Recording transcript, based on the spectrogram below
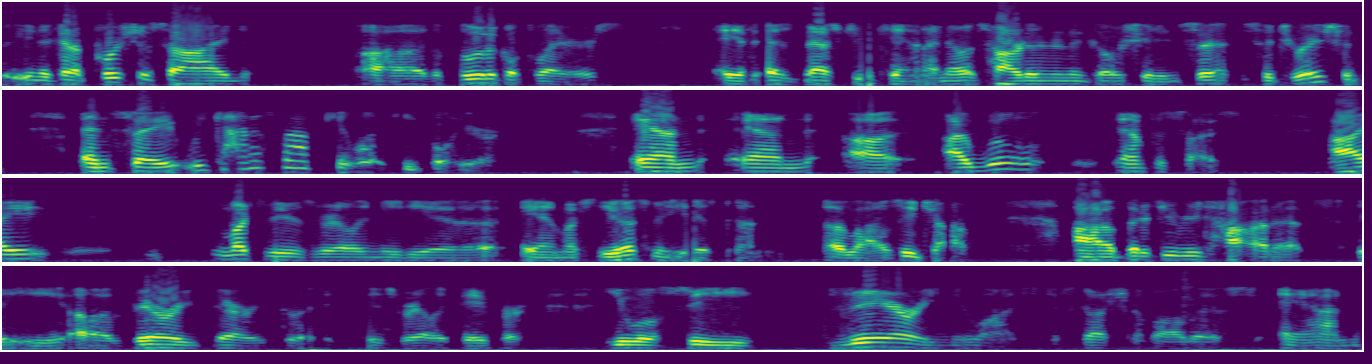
you know kind of push aside uh, the political players if, as best you can. I know it's hard in a negotiating situation, and say we got to stop killing people here. And and uh, I will emphasize, I much of the Israeli media and much of the U.S. media has done a lousy job. Uh, but if you read Haaretz, the uh, very, very good Israeli paper, you will see very nuanced discussion of all this. And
